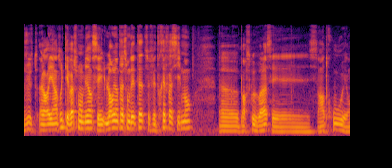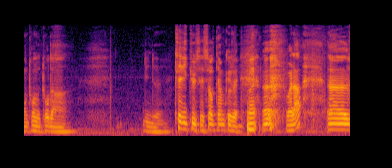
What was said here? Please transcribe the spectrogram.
juste, alors il y a un truc qui est vachement bien, c'est l'orientation des têtes se fait très facilement euh, parce que voilà, c'est c'est un trou et on tourne autour d'un d'une clavicule, c'est le seul terme que j'ai. Ouais. Euh, voilà. Euh,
